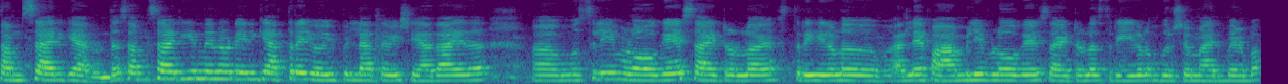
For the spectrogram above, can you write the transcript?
സംസാരിക്കാറുണ്ട്. സംസാരിക്കുന്നതിനോട് എനിക്ക് അത്ര യോജിപ്പില്ലാത്ത വിഷയം. അതായത് മുസ്ലിം വ്ളോഗേഴ്സ് ആയിട്ടുള്ള സ്ത്രീകൾ അല്ലെ ഫാമിലി വ്ളോഗേഴ്സ് ആയിട്ടുള്ള സ്ത്രീകളും പുരുഷന്മാരും വരുമ്പോൾ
